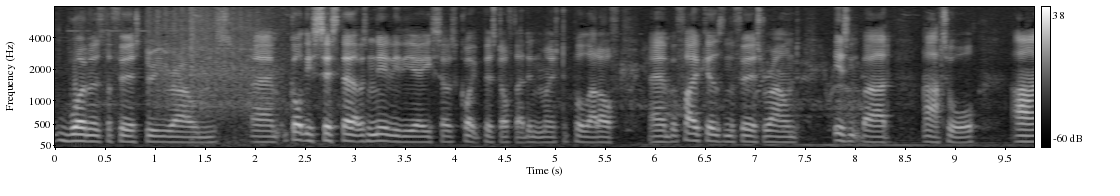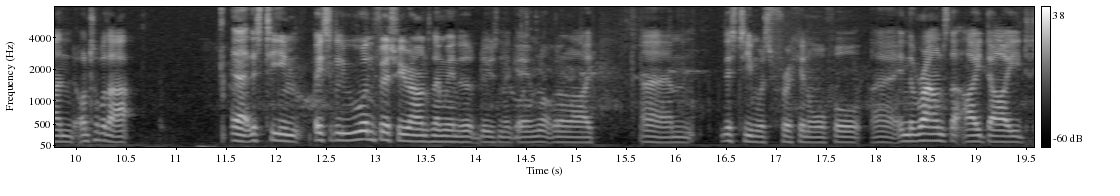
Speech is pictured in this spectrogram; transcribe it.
won as the first three rounds. Um, got the assist there, that was nearly the ace. I was quite pissed off that I didn't manage to pull that off. Um, but five kills in the first round isn't bad at all. And on top of that, uh, this team basically we won the first three rounds and then we ended up losing the game. I'm not gonna lie. Um, this team was freaking awful. Uh, in the rounds that I died,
